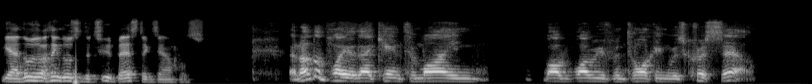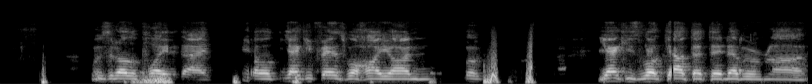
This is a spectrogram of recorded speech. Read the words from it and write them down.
yeah, those I think those are the two best examples. Another player that came to mind while while we've been talking was Chris Sale. Was another player that you know Yankee fans were high on. But Yankees lucked out that they never uh,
